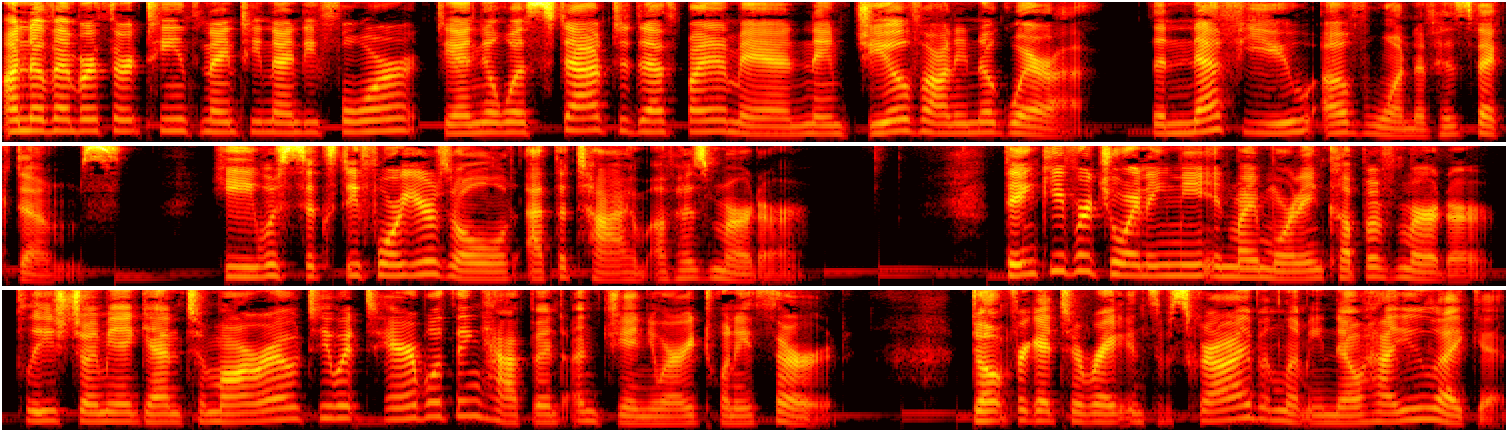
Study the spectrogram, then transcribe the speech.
On November 13, 1994, Daniel was stabbed to death by a man named Giovanni Noguera, the nephew of one of his victims. He was 64 years old at the time of his murder. Thank you for joining me in my morning cup of murder. Please join me again tomorrow to what terrible thing happened on January 23rd. Don't forget to rate and subscribe and let me know how you like it.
